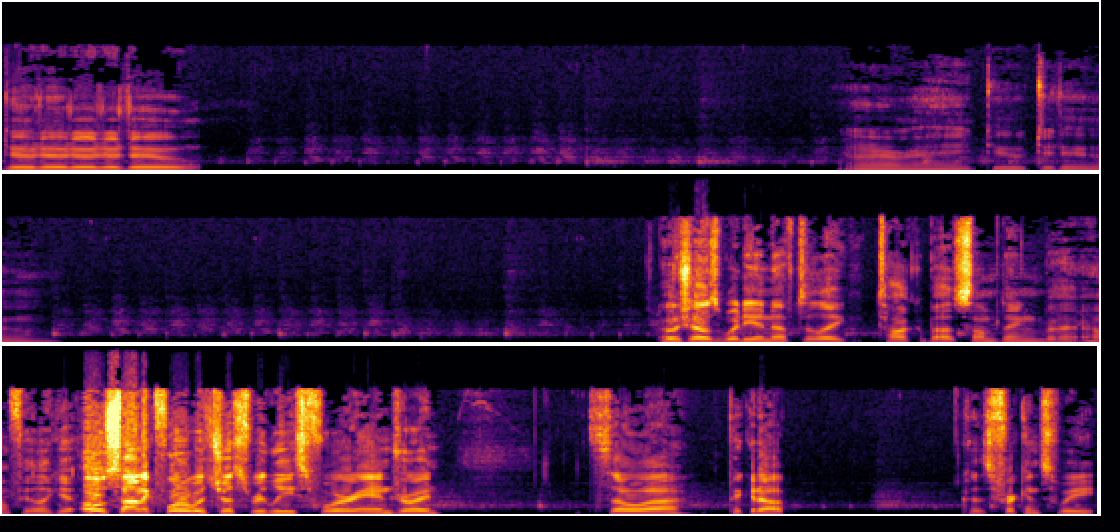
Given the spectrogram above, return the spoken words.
Do do do do do. Alright, do do do. I wish I was witty enough to like talk about something, but I don't feel like it. Oh, Sonic 4 was just released for Android, so uh, pick it up because it's freaking sweet.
